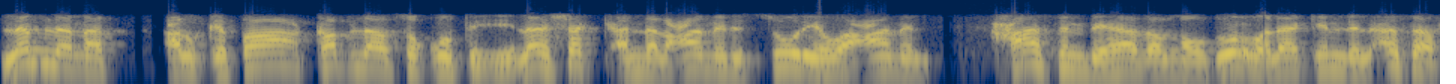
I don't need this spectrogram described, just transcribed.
للملمة القطاع قبل سقوطه، لا شك أن العامل السوري هو عامل حاسم بهذا الموضوع ولكن للأسف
